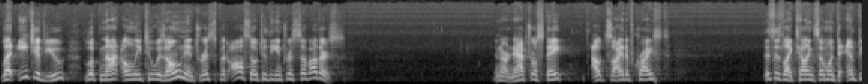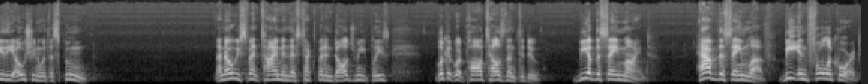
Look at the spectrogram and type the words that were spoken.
Let each of you look not only to his own interests, but also to the interests of others. In our natural state, outside of Christ, this is like telling someone to empty the ocean with a spoon. I know we've spent time in this text, but indulge me, please. Look at what Paul tells them to do be of the same mind, have the same love, be in full accord,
